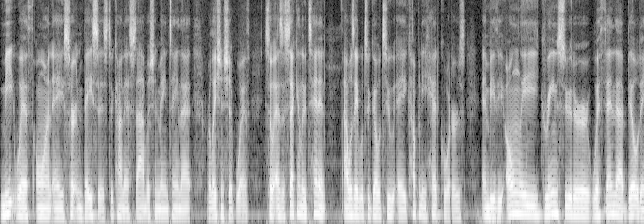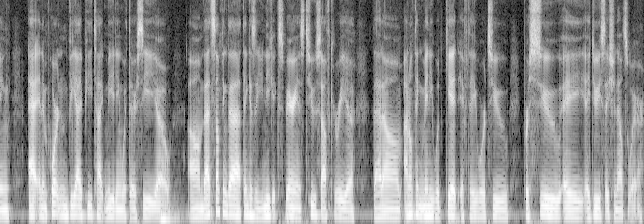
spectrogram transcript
meet with on a certain basis to kind of establish and maintain that relationship with. So as a second lieutenant, I was able to go to a company headquarters and be the only green suitor within that building at an important VIP type meeting with their CEO. Um, that's something that I think is a unique experience to South Korea that um, I don't think many would get if they were to pursue a, a duty station elsewhere.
